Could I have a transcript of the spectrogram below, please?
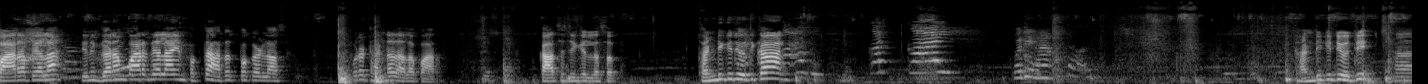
पारा प्याला तिने गरम पारा द्याला आणि फक्त हातात पकडला असं पुरा थंड झाला पार काचाची गेला सब थंडी किती होती काल परी हा थंडी किती होती हा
